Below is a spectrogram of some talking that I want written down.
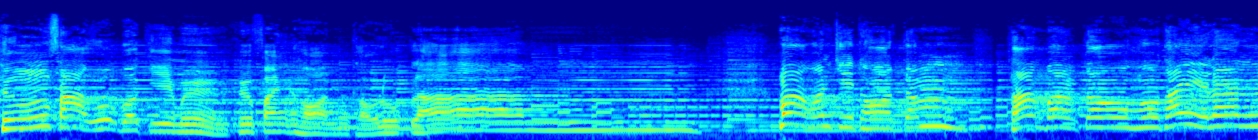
ถึงซาอุบ่กี่มือคือไฟหอนเขาลูกลามมาวันจีทอดกำทางบ้านเก่าเฮาไทยแลนด์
